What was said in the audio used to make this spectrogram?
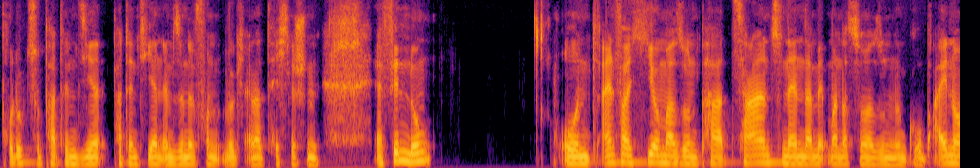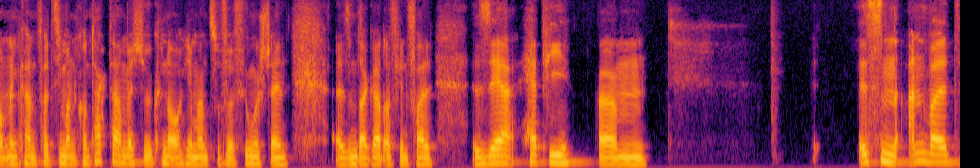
Produkt zu patentieren im Sinne von wirklich einer technischen Erfindung. Und einfach hier mal so ein paar Zahlen zu nennen, damit man das so, so grob einordnen kann. Falls jemand Kontakt haben möchte, wir können auch jemanden zur Verfügung stellen. Äh, sind da gerade auf jeden Fall sehr happy ähm, ist ein Anwalt,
